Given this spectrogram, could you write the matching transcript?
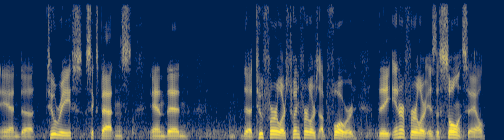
and uh, two reefs, six battens, and then the two furlers, twin furlers up forward. The inner furler is the Solent sail.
